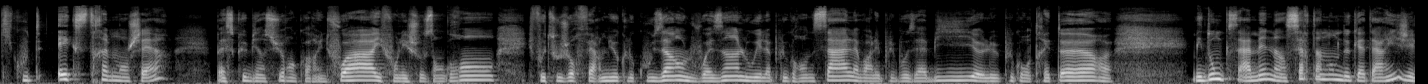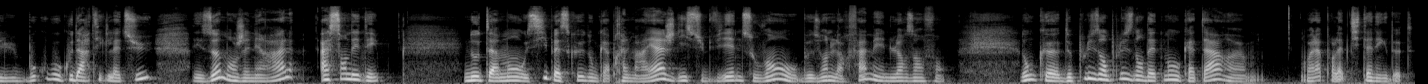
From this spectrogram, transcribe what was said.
qui coûte extrêmement cher parce que bien sûr, encore une fois, ils font les choses en grand, il faut toujours faire mieux que le cousin ou le voisin, louer la plus grande salle, avoir les plus beaux habits, euh, le plus gros traiteur. Mais donc ça amène un certain nombre de Qataris, j'ai lu beaucoup beaucoup d'articles là-dessus, des hommes en général, à s'endetter. Notamment aussi parce que donc après le mariage, ils subviennent souvent aux besoins de leurs femmes et de leurs enfants. Donc euh, de plus en plus d'endettement au Qatar, euh, voilà pour la petite anecdote.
